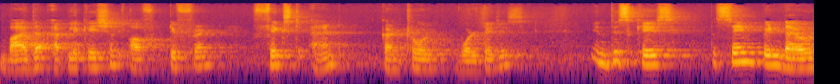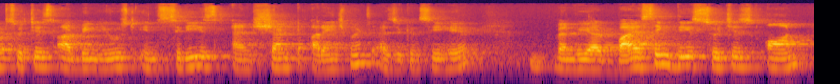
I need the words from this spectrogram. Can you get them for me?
by the application of different fixed and control voltages. In this case, the same pin diode switches are being used in series and shunt arrangements as you can see here. When we are biasing these switches on,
